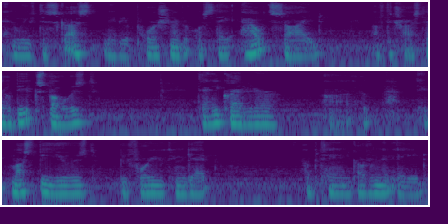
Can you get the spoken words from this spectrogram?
and we've discussed maybe a portion of it will stay outside of the trust, it'll be exposed to any creditor. Uh, it must be used before you can get obtain government aid.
